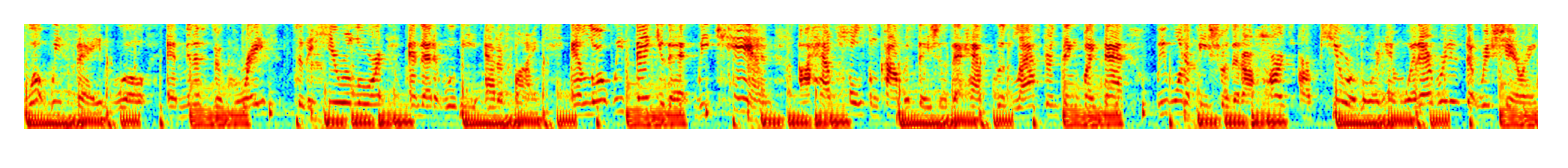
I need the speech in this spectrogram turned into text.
what we say will administer grace to the hearer, Lord, and that it will be edifying. And Lord, we thank you that we can uh, have wholesome conversations that have good laughter and things like that. We want to be sure that our hearts are pure, Lord, and whatever it is that we're sharing,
